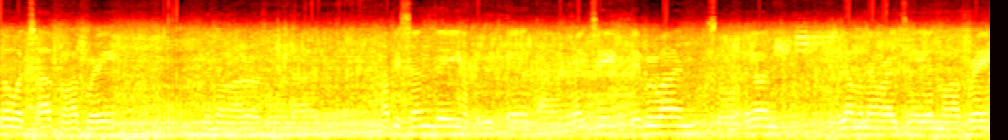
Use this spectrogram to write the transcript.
So what's up mga pre? Magandang araw sa inyo lahat. Happy Sunday, happy weekend, and ride safe everyone. So ayun, wala mo ng rides ngayon mga pre.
